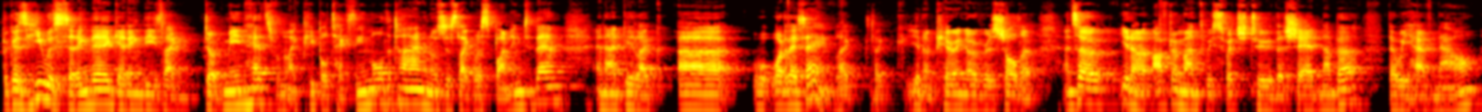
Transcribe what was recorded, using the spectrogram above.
because he was sitting there getting these like dopamine hits from like people texting him all the time and was just like responding to them. And I'd be like, uh, what are they saying? Like, like, you know, peering over his shoulder. And so, you know, after a month, we switched to the shared number that we have now,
